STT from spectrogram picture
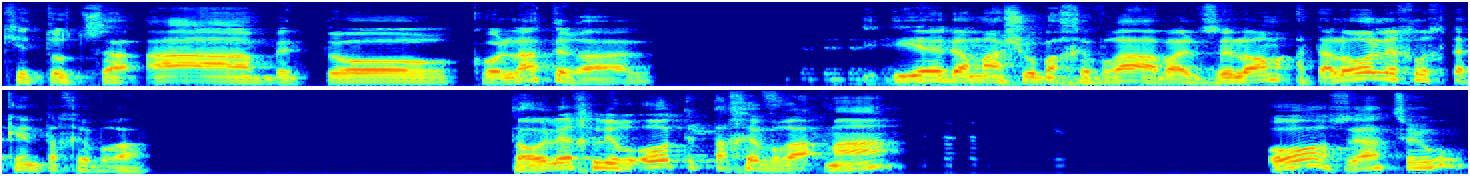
כתוצאה בתור קולטרל, יהיה גם משהו בחברה, אבל זה לא, אתה לא הולך לתקן את החברה. אתה הולך לראות את החברה, מה? או, זה השיעור.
